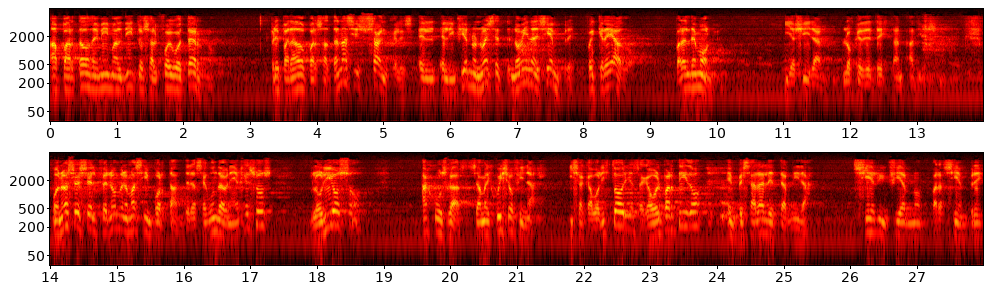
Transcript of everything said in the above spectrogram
apartados de mí, malditos, al fuego eterno, preparado para Satanás y sus ángeles. El, infierno no, no viene de siempre, fue creado para el demonio. Y allí irán los que detestan a Dios. Bueno, ese es el fenómeno más importante, la segunda venida de Jesús, glorioso, a juzgar, se llama el juicio final. Y se acabó la historia, se acabó el partido, empezará la eternidad. Cielo, infierno, para siempre,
